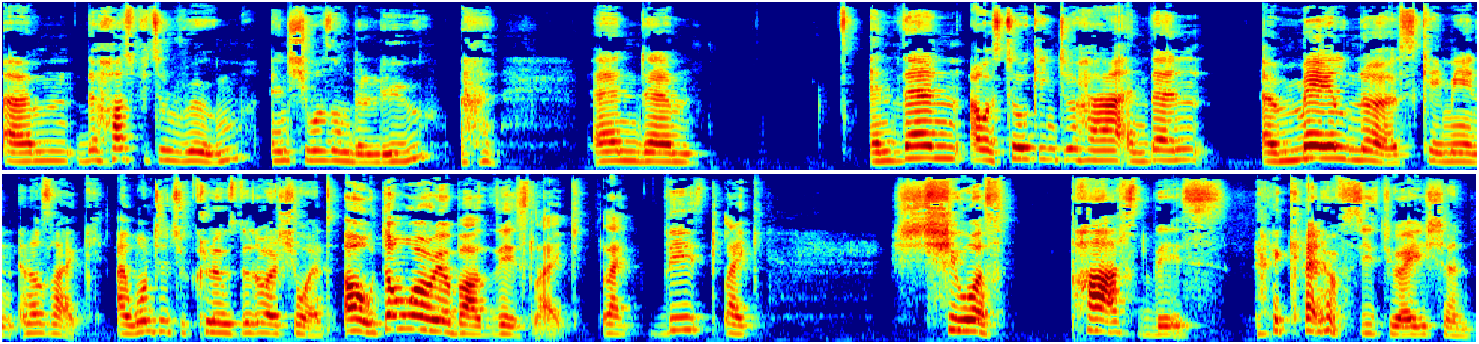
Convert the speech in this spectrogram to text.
um, the hospital room and she was on the loo and um, and then I was talking to her and then a male nurse came in and I was like I wanted to close the door she went oh don't worry about this like like this like she was past this kind of situation.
